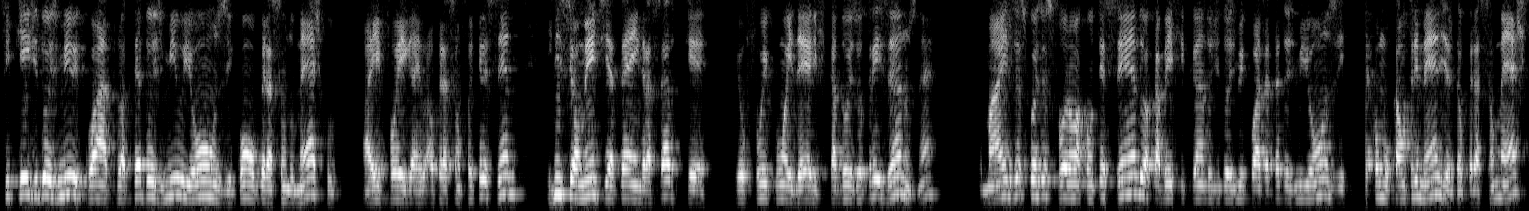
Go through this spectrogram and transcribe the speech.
Fiquei de 2004 até 2011 com a Operação do México, aí foi a operação foi crescendo. Inicialmente, até é engraçado, porque eu fui com a ideia de ficar dois ou três anos, né? Mas as coisas foram acontecendo, eu acabei ficando de 2004 até 2011 como country manager da Operação México.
